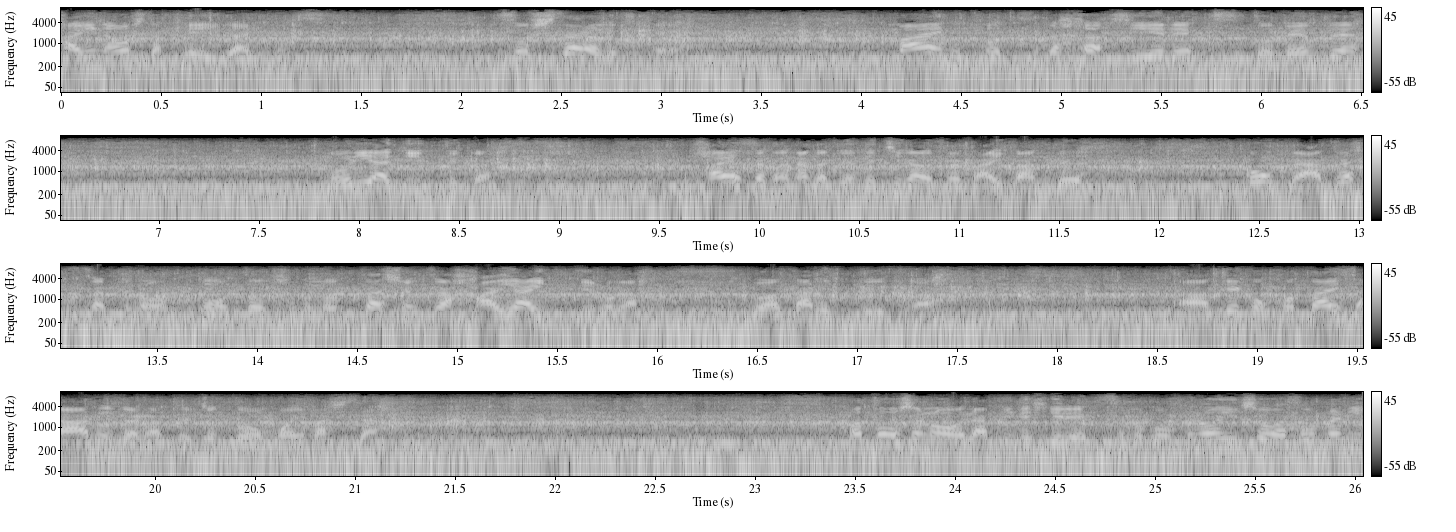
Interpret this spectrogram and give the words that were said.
買い直した経緯があります。そしたらですね、前に乗ってた CLX と全然乗り味っていうか、速さがなんか全然違うんですよ、体感で。今回新しく買ったのは、もうとにかく乗った瞬間速いっていうのがわかるっていうか、あ結構個体差あるんだなってちょっと思いました。まあ、当初のラピーデ CLX の僕の印象はそんなに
